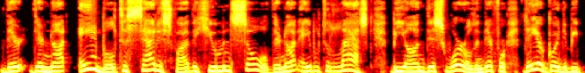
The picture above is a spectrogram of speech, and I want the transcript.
they're, they're not able to satisfy the human soul. They're not able to last beyond this world. And therefore, they are going to be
